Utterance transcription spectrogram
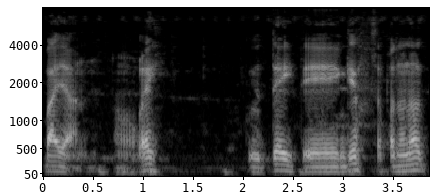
bayan. Okay. Good day. Thank you sa panonood.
